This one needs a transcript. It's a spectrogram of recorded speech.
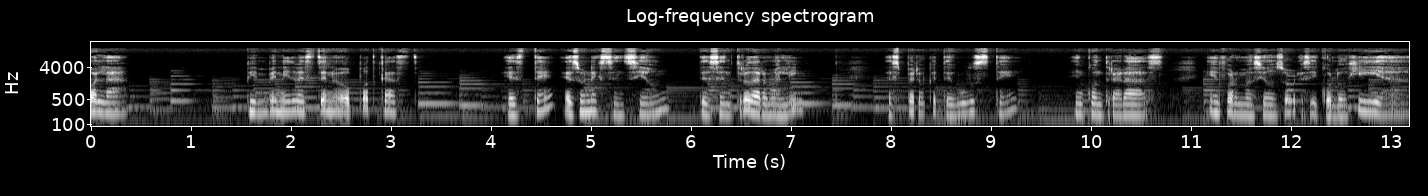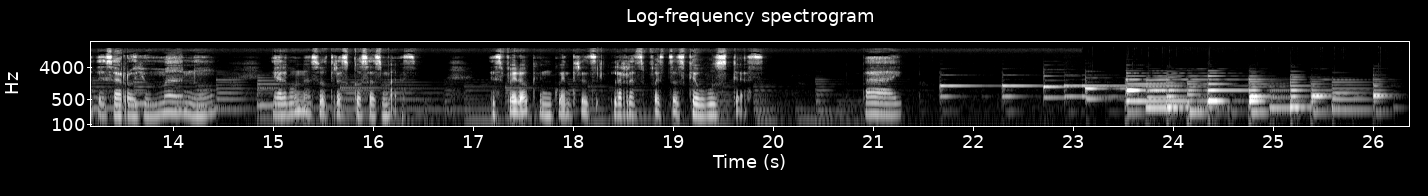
Hola, bienvenido a este nuevo podcast. Este es una extensión de Centro de Dharmalí. Espero que te guste. Encontrarás información sobre psicología, desarrollo humano y algunas otras cosas más. Espero que encuentres las respuestas que buscas. Bye.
